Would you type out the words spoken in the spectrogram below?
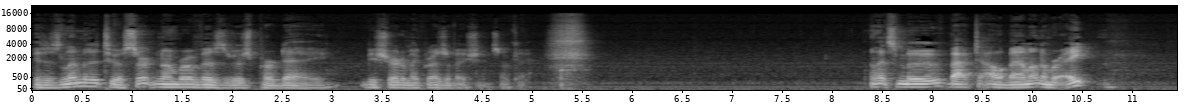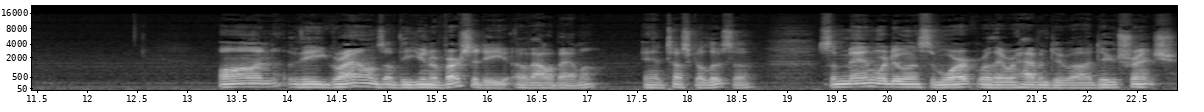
it is limited to a certain number of visitors per day. Be sure to make reservations. Okay. Let's move back to Alabama, number eight. On the grounds of the University of Alabama in Tuscaloosa, some men were doing some work where they were having to uh, dig a trench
